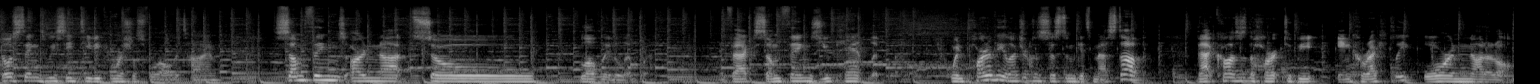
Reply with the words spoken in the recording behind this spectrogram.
Those things we see TV commercials for all the time. Some things are not so lovely to live with. In fact, some things you can't live with. When part of the electrical system gets messed up, that causes the heart to beat incorrectly or not at all.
